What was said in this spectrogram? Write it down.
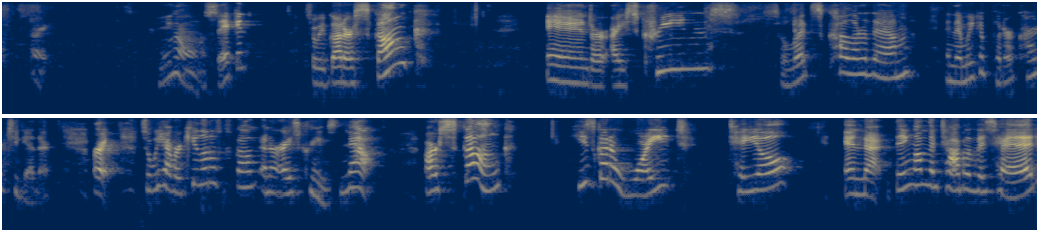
All right. Hang on a second. So we've got our skunk and our ice creams. So let's color them and then we can put our card together. All right, so we have our cute little skunk and our ice creams. Now, our skunk, he's got a white tail and that thing on the top of his head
